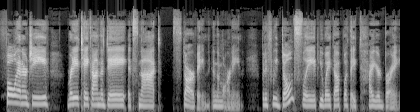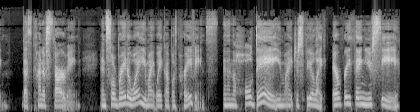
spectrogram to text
full energy, ready to take on the day. It's not starving in the morning. But if we don't sleep, you wake up with a tired brain that's kind of starving. And so right away, you might wake up with cravings. And then the whole day, you might just feel like everything you see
